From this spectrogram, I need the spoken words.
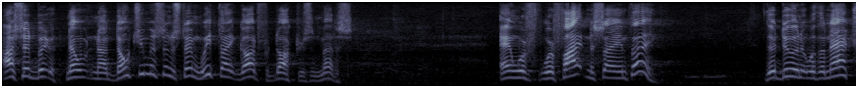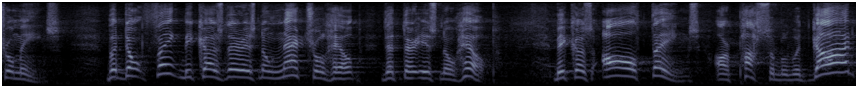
I said, but no, now don't you misunderstand. We thank God for doctors and medicine. And we're, we're fighting the same thing. They're doing it with a natural means. But don't think because there is no natural help that there is no help. Because all things are possible with God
